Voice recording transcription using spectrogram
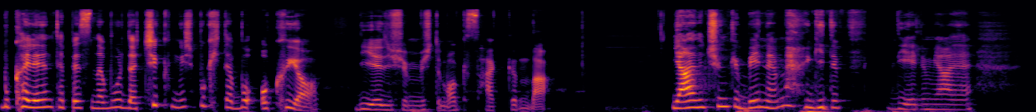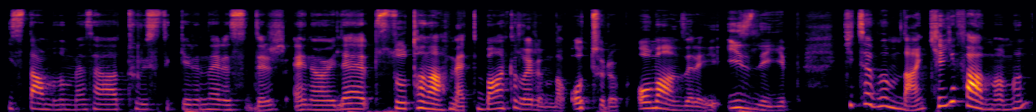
bu kalenin tepesine burada çıkmış bu kitabı okuyor diye düşünmüştüm o kız hakkında. Yani çünkü benim gidip diyelim yani İstanbul'un mesela turistik yeri neresidir? En öyle Sultanahmet banklarında oturup o manzarayı izleyip kitabımdan keyif almamın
